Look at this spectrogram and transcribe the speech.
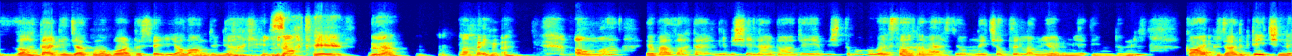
Zahter deyince aklıma bu arada şey yalan dünya geliyor. Zahter değil mi? Aynen. Ama ya ben zahterli bir şeyler daha önce yemiştim ama böyle salata versiyonunu hiç hatırlamıyorum yediğim dümdüz. Gayet güzeldi. Bir de içinde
